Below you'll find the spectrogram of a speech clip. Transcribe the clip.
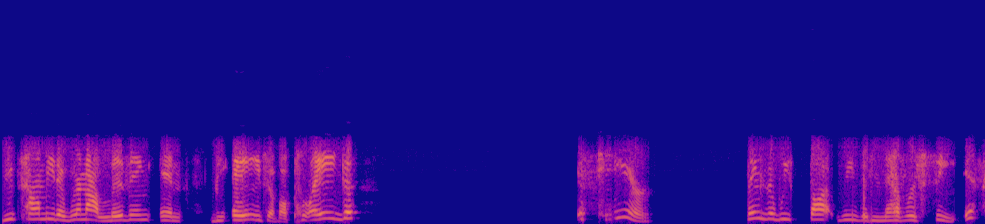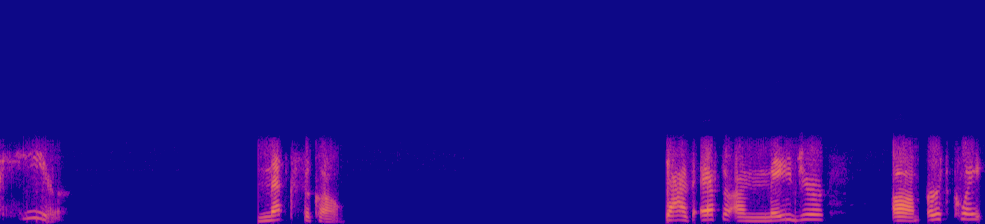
You tell me that we're not living in the age of a plague? It's here. Things that we thought we would never see. It's here. Mexico. Guys, after a major um, earthquake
